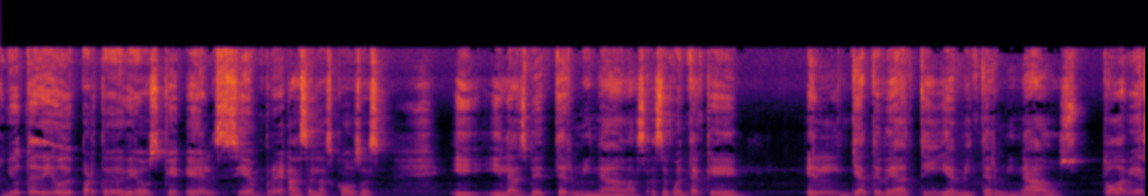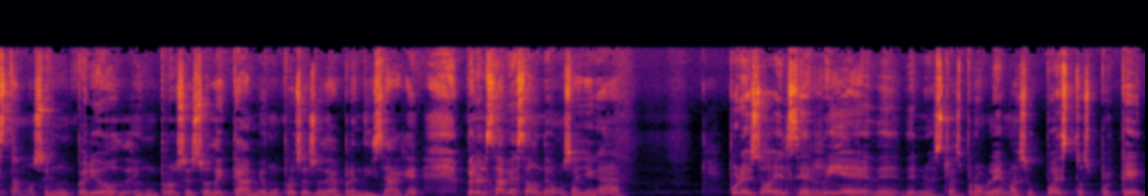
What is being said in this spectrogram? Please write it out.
yo te digo de parte de Dios que Él siempre hace las cosas y, y las ve terminadas. Haz de cuenta que Él ya te ve a ti y a mí terminados Todavía estamos en un periodo, en un proceso de cambio, en un proceso de aprendizaje, pero Él sabe hasta dónde vamos a llegar. Por eso Él se ríe de, nuestros problemas supuestos, porque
